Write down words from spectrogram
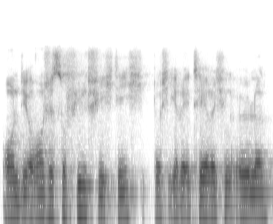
Und die Orange ist so vielschichtig durch ihre ätherischen Öle.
